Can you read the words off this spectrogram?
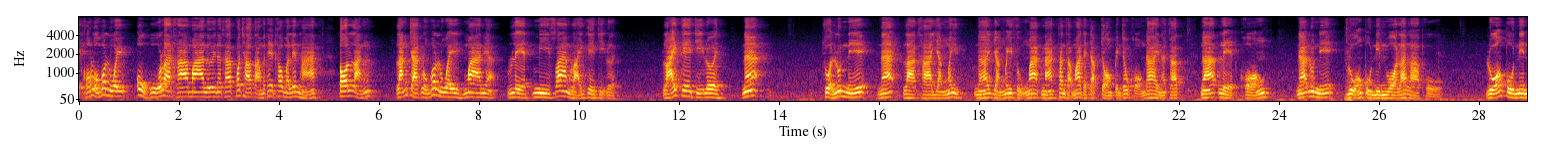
ทของหลวงพ่อรวย โอ้โหราคามาเลยนะครับ เพราะชาวต่างประเทศเข้ามาเล่นหา ตอนหลัง หลังจากหลวงพ่อรวยมาเนี่ยเลทมีสร้างหลายเกจิเลย หลายเกจิเลยนะ ส่วนรุ่นนี้นะ ราคายังไม่นะยังไม่สูงมากนัก ท่านสามารถจะจับจองเป็นเจ้าของได้นะครับ นะเลทของนะรุ่นนี้หลวงปู่นินวรลาโพหลวงปู่นิน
